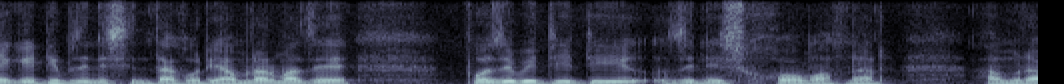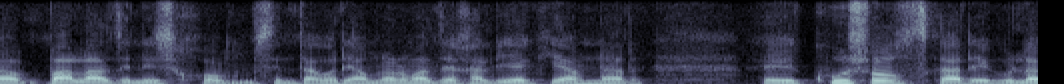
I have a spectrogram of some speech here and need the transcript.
নেগেটিভ জিনিস চিন্তা করি, আমরার মাঝে পজিটিভিটি জিনিস কম আপনার, আমরা পালা জিনিস কম চিন্তা করি, আমরার মাঝে খালি কি আপনার কুসংস্কার এগুলা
